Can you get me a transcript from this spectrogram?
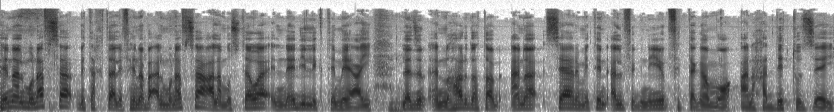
هنا المنافسة بتختلف. هنا بقى المنافسة على مستوى النادي الاجتماعي. لازم النهارده طب أنا سعر 200 ألف جنيه في التجمع أنا حددته إزاي؟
